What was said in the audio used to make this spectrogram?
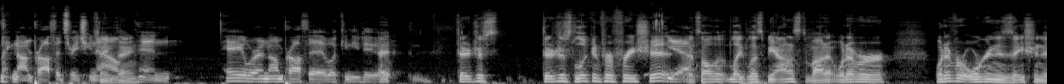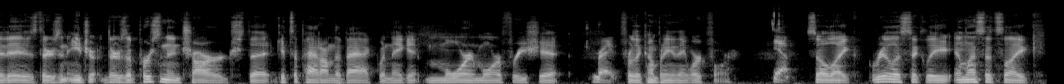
Like nonprofits reaching Same out thing. and, hey, we're a nonprofit. What can you do? I- they're just they're just looking for free shit. Yeah. That's all. Like, let's be honest about it. Whatever whatever organization it is, there's an HR, there's a person in charge that gets a pat on the back when they get more and more free shit right. for the company they work for. Yeah. So like realistically, unless it's like,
